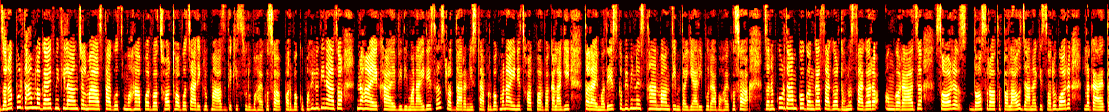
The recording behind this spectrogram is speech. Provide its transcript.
जनकपुर धाम लगायत मिथिला अञ्चलमा आस्थाको महापर्व छठ औपचारिक रूपमा आजदेखि शुरू भएको छ। पर्वको पहिलो दिन आज नहाए खाए विधि मनाइँदैछ। श्रद्धा र निष्ठापूर्वक मनाइने छठ पर्वका लागि तराई मधेसको विभिन्न स्थानमा अन्तिम तयारी पूरा भएको छ। जनकपुर धामको धनुष सागर अंगराज सर दशरथ तलाउ जानकी सरोवर लगायत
